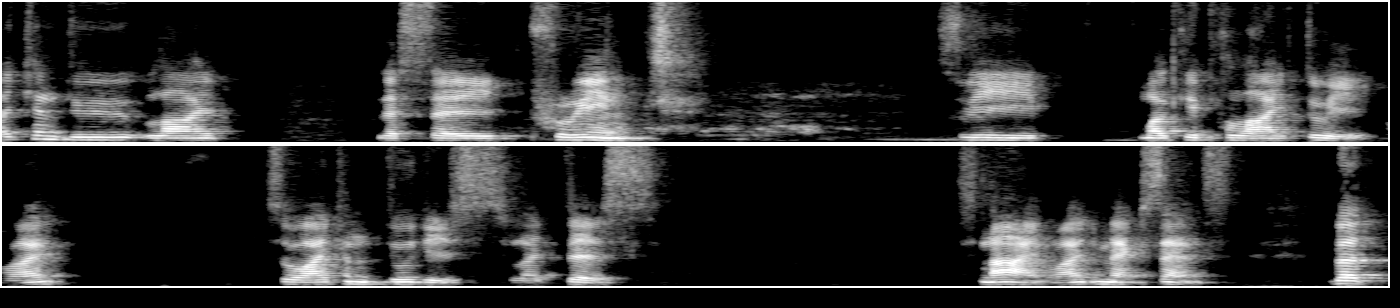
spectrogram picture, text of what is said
I can do like, let's say print three multiply three, right? So I can do this like this. It's nine, right? It makes sense. But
